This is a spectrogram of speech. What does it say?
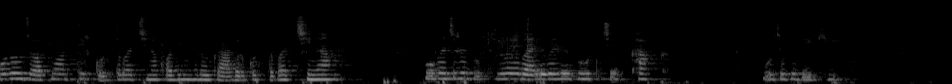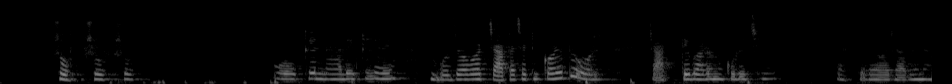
ওরও যত্ন আত্তির করতে পারছি না, কদিন ধরে ওকে আদর করতে পারছি না। ও বেচারা দুঃখী হয়ে বাইরে বাইরে ঘুরছে, খাক ওজোকে দেখি। শো শো শো। ওকে না দেখলে বোঝো আবার চাটাচাটি করে তো, ওর চাটতে বারণ করেছে চাটতে দেওয়া যাবে না।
